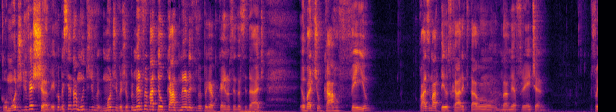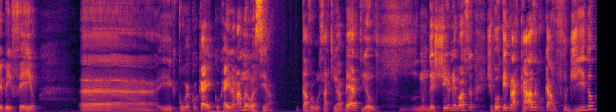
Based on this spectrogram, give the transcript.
com um monte de vexame. Eu comecei a dar muito de, um monte de vexame. Primeiro foi bater o carro, primeira vez que eu fui pegar cocaína no centro da cidade. Eu bati o carro feio. Quase matei os caras que estavam na minha frente. é. Foi bem feio. É, e com a cocaína, cocaína na mão, assim, ó. Tava o saquinho aberto e eu não deixei o negócio. Voltei para casa com o carro fudido.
